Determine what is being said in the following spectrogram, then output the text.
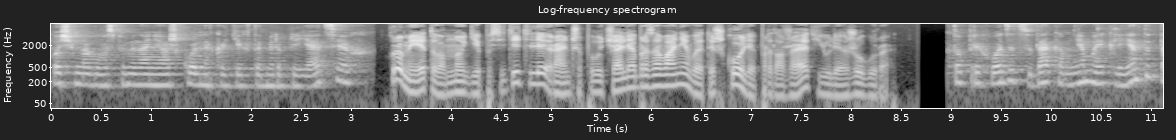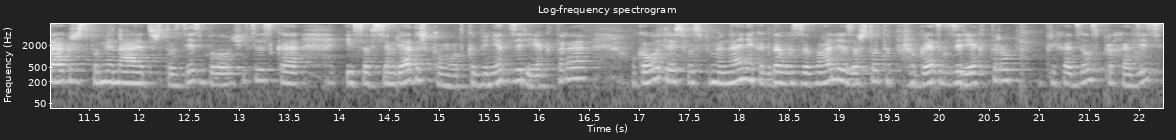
Очень много воспоминаний о школьных каких-то мероприятиях. Кроме этого, многие посетители раньше получали образование в этой школе, продолжает Юлия Жугура. Кто приходит сюда ко мне, мои клиенты также вспоминают, что здесь была учительская и совсем рядышком вот кабинет директора. У кого-то есть воспоминания, когда вызывали за что-то поругать к директору, приходилось проходить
